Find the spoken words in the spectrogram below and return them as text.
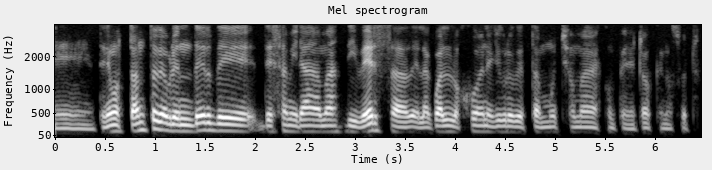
Eh, tenemos tanto que aprender de, de, esa mirada más diversa, de la cual los jóvenes yo creo que están mucho más compenetrados que nosotros.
